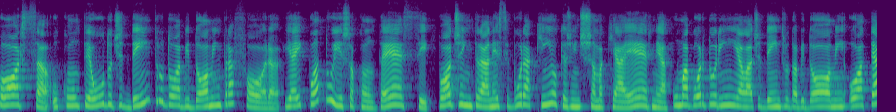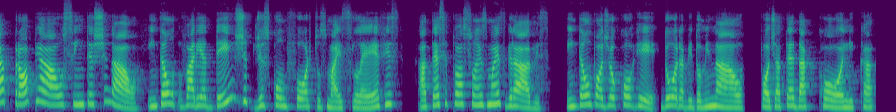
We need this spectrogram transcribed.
força o conteúdo de dentro do abdômen para fora. E aí, quando isso acontece, pode entrar nesse buraquinho que a gente chama que é a hérnia, uma gordurinha lá de dentro do abdômen ou até a própria alça intestinal. Então, varia desde desconfortos mais leves até situações mais graves. Então, pode ocorrer dor abdominal, pode até dar cólica,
